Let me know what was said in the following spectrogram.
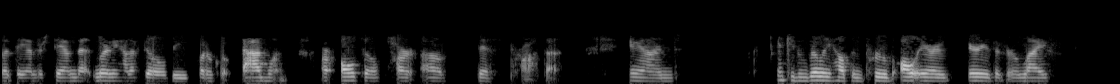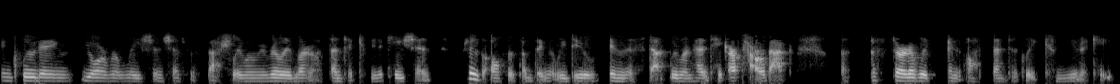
but they understand that learning how to feel the quote unquote bad ones are also part of this process. And it can really help improve all areas areas of your life including your relationships, especially when we really learn authentic communication, which is also something that we do in this step. We learn how to take our power back assertively and authentically communicate.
